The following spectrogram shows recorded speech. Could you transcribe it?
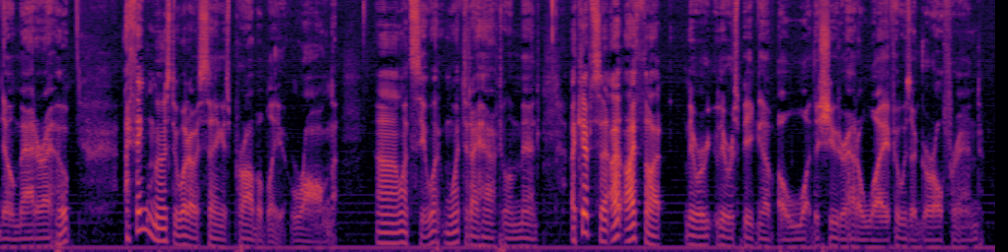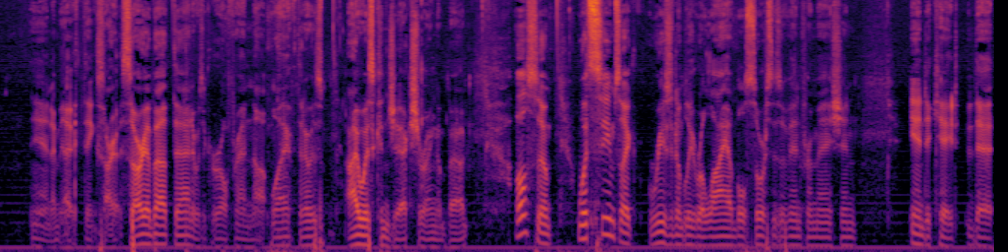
no matter, I hope. I think most of what I was saying is probably wrong. Uh, let's see, what what did I have to amend? I kept saying I, I thought they were they were speaking of a what the shooter had a wife. It was a girlfriend, and I mean I think sorry sorry about that. It was a girlfriend, not wife. That I was I was conjecturing about. Also, what seems like reasonably reliable sources of information indicate that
